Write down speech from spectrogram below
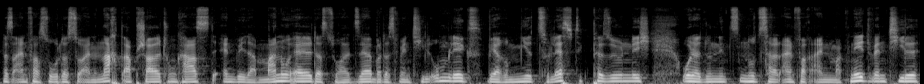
das einfach so, dass du eine Nachtabschaltung hast, entweder manuell, dass du halt selber das Ventil umlegst, wäre mir zu lästig persönlich, oder du nutzt halt einfach ein Magnetventil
